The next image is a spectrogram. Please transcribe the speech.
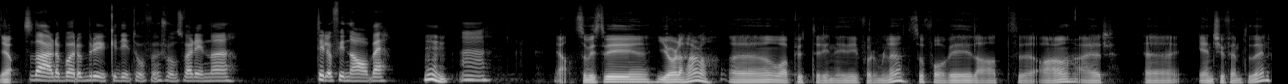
Ja. Så da er det bare å bruke de to funksjonsverdiene til å finne a og b. Mm. Mm. Ja, så hvis vi gjør det her, da, eh, og putter inn i de formlene, så får vi da at a er eh, 1 25.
